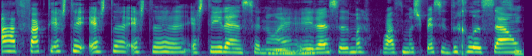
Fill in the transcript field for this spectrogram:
há de facto esta, esta, esta, esta herança, não é? Uhum. A herança de uma, quase uma espécie de relação,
